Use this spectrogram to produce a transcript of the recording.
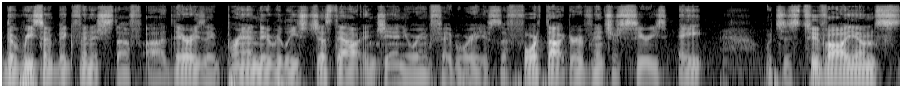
the recent Big Finish stuff, uh, there is a brand new release just out in January and February. It's the Fourth Doctor Adventure Series 8, which is two volumes,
